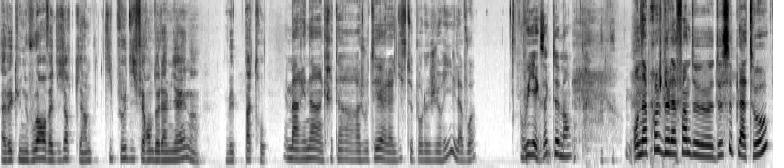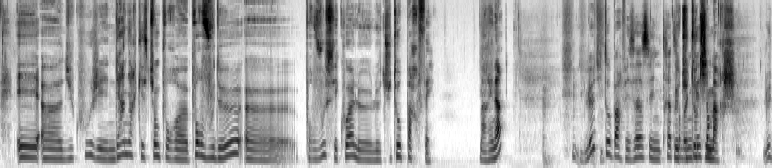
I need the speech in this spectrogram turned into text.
avec une voix, on va dire, qui est un petit peu différente de la mienne, mais pas trop. Et Marina a un critère à rajouter à la liste pour le jury, la voix? Oui, exactement. On approche de la fin de, ce plateau et euh, du coup j'ai une dernière question pour, euh, pour vous deux. Euh, pour vous, c'est quoi le, tuto parfait? Marina? Le tuto parfait, ça c'est une très très bonne question. Le tuto qui marche. Le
